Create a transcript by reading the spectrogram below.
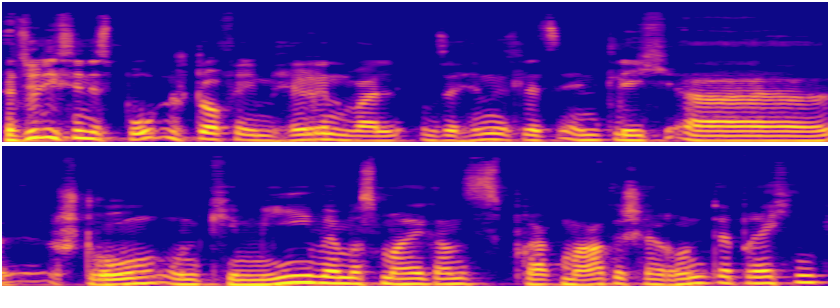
Natürlich sind es Botenstoffe im Hirn, weil unser Hirn ist letztendlich äh, Strom und Chemie, wenn wir es mal ganz pragmatisch herunterbrechen.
